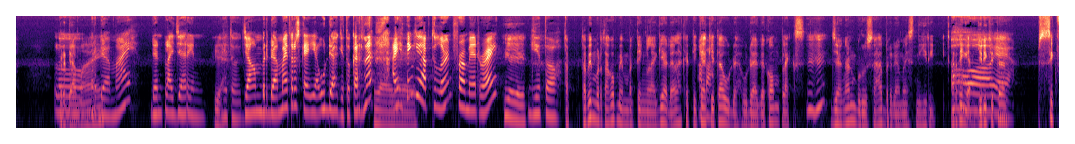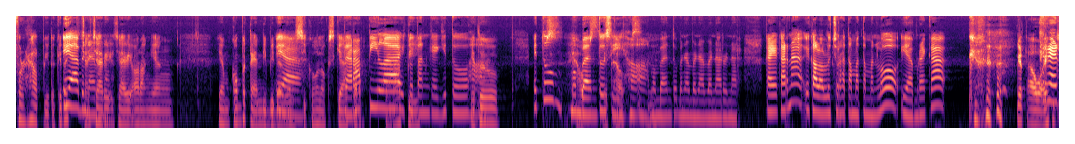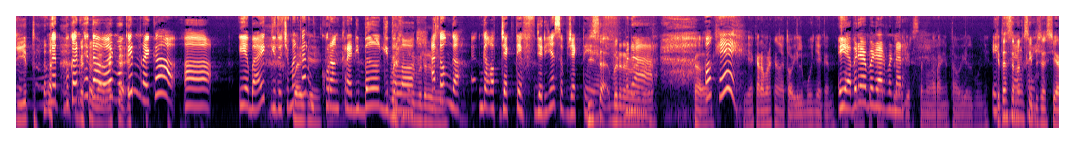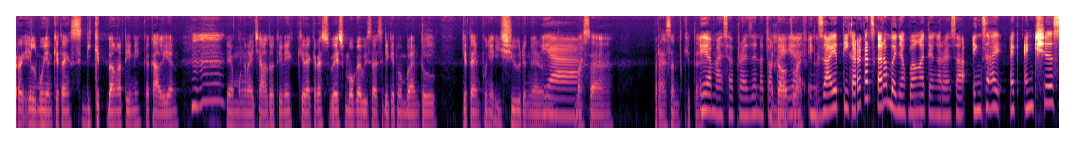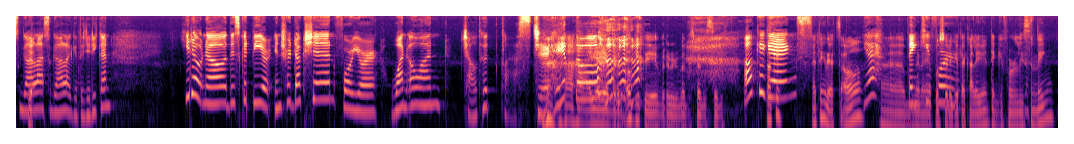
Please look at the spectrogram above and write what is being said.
lo Berdamai. berdamai dan pelajarin Iya. gitu. Jangan berdamai terus kayak ya udah gitu karena Iya, I iya, think you have to learn from it, right? Iya, iya. Gitu. Tap- Tapi menurut aku yang penting lagi adalah ketika Apa? kita udah udah agak kompleks, jangan berusaha berdamai sendiri. Nggak? Oh, Jadi kita iya, iya. seek for help gitu. Kita ca- benar, cari benar. cari orang yang yang kompeten di bidangnya Iya. psikolog, psikiater, Terapi lah, terapi. ikutan kayak gitu. ha. Itu itu helps, membantu it sih, helps, ha-ha, iya. membantu benar-benar benar-benar. Kayak karena ya, kalau lu curhat sama temen lo, ya mereka keren- gitu. nggak- bukan nggak. mungkin mereka eh, Iya baik gitu, cuman Baik, kan iya. kurang kredibel gitu Bener, loh, bener, bener. atau nggak nggak objektif, jadinya subjektif. Bisa bener Benar. Oke. Ya karena mereka nggak tahu ilmunya kan. Iya, benar, benar, benar. belajar sama orang yang tahu ilmunya. Kita senang sih Exactly. bisa share ilmu yang kita yang sedikit banget ini ke kalian. Yang mengenai childhood ini kira-kira semoga bisa sedikit membantu kita yang punya isu dengan Iya. masa present kita. Iya masa present atau Adult kayak ya, life kita. anxiety karena kan sekarang banyak banget yang ngerasa anxiety, anxious segala Ya. segala gitu. Jadi kan you don't know this could be your introduction for your 101 childhood class. Cek gitu. Iya, iya, bener. Oh gitu ya, bener-bener bagus, bagus, bagus. Oke, gengs. I think that's all. Yeah, uh, thank you for- kita kali ini. Thank you for listening.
